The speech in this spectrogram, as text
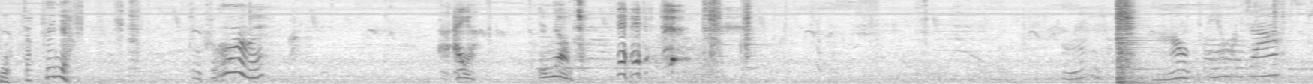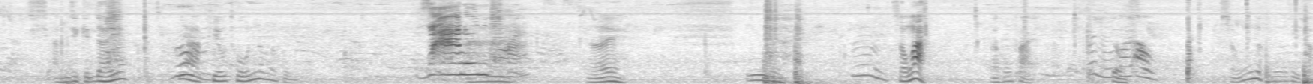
buộc chắc thế nhỉ số rồi đấy. Ai à? Em nhầm. Ừ. cho em ăn ra. Ăn gì cái đấy? Nhà thiếu thốn đâu mà phải. Ra đây mình đấy Ui, ừ. sống à? À không phải. Tưởng- sống được nữa thì sao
